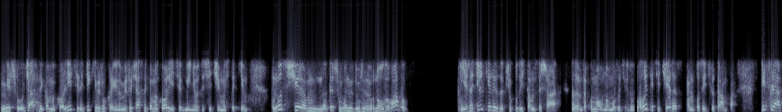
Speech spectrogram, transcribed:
між учасниками коаліції, не тільки між Україною, між учасниками коаліції обмінюватися чимось таким. Плюс ще на те, що вони дуже звернули увагу. Є ж не тільки ризик, що кудись там США, називаємо так умовно, можуть відвалитися через там позицію Трампа. Після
